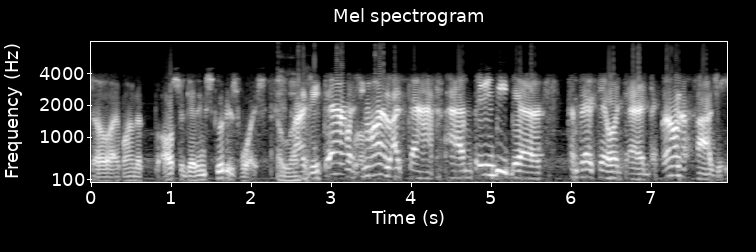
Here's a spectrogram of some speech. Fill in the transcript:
So I wound up also getting Scooter's voice. I love. Fozzie Bear was more like a, a baby bear compared to uh, the grown-up Fozzie.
